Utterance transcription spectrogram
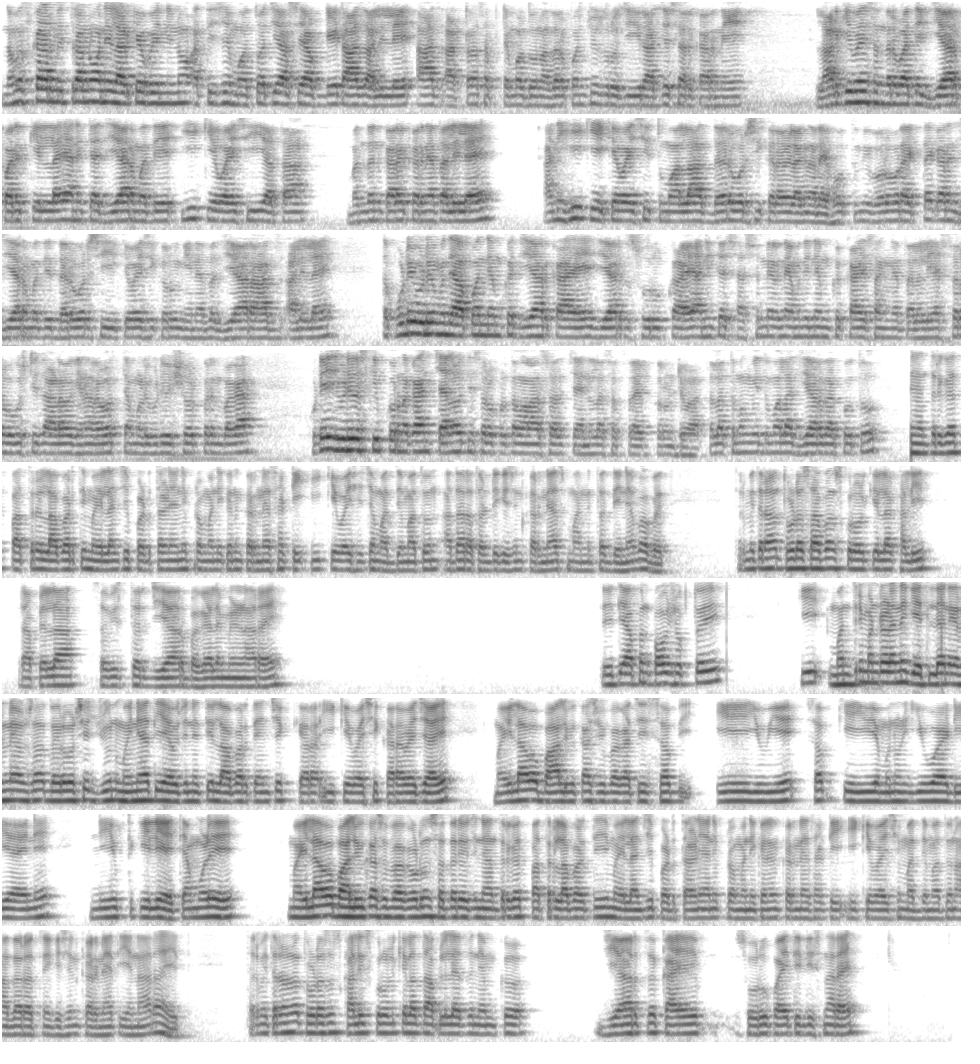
नमस्कार मित्रांनो आणि लाडक्या बहिणींनो अतिशय महत्त्वाचे असे अपडेट आज आलेले आहे. आज अठरा सप्टेंबर दोन हजार पंचवीस रोजी राज्य सरकारने लाडकी बहीण संदर्भात एक जी आर पारित केलेला आहे आणि त्या जी आरमध्ये ई के वाय सी आता बंधनकारक करण्यात आलेले आहे. आणि ही के के वाय सी तुम्हाला दरवर्षी करावी लागणार आहे. हो तुम्ही बरोबर ऐकताय कारण जी आरमध्ये दरवर्षी के वाय सी करून घेण्याचा जी आर आज आलेला आहे. तर पुढे व्हिडिओमध्ये आपण नेमकं जी आर काय आहे जी आरचं स्वरूप काय आहे आणि त्या शासन निर्णयामध्ये नेमकं काय सांगण्यात आलेलं या सर्व गोष्टीचा आढावा घेणार आहोत. त्यामुळे व्हिडिओ शेवटपर्यंत बघा. कुठेही व्हिडिओ स्किप करू नका आणि चॅनलवरती सर्वप्रथम आला असाल चॅनलला सबस्क्राईब करून ठेवा. चला तर मग मी तुम्हाला जी आर दाखवतो. अंतर्गत पात्र लाभार्थी महिलांची पडताळणी आणि प्रमाणीकरण करण्यासाठी ई के वाय सीच्या माध्यमातून आधार ऑथेंटिकेशन करण्यास मान्यता देण्याबाबत. तर मित्रांनो थोडंसं आपण स्क्रोल केला खाली. तर आपल्याला सविस्तर जी आर बघायला मिळणार आहे. तर इथे आपण पाहू शकतोय की मंत्रिमंडळाने घेतलेल्या निर्णयानुसार दरवर्षी जून महिन्यात या योजनेतील लाभार्थ्यांचे करा ई के वाय सी करावायचे आहे. महिला व बाल विकास विभागाची सब ए U A sub K U A म्हणून यू आय डी आयने नियुक्त केली आहे. त्यामुळे महिला व बालविकास विभागाकडून सदर योजनेअंतर्गत पात्र लाभार्थी महिलांची पडताळणी आणि प्रमाणीकरण करण्यासाठी ई के वाय सी माध्यमातून आधार ऑथेंटिकेशन करण्यात येणार आहेत. तर मित्रांनो थोडंसं खाली स्क्रोल केला तर आपल्याला याचं नेमकं जी आरचं काय स्वरूप आहे ते दिसणार आहे.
